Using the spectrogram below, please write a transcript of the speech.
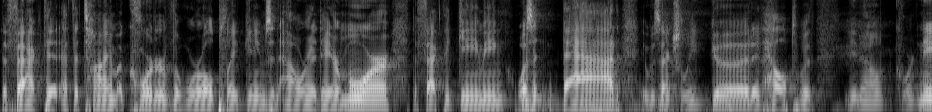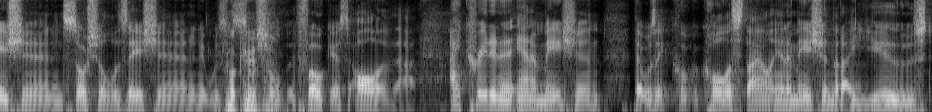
The fact that at the time a quarter of the world played games an hour a day or more, the fact that gaming wasn't bad, it was actually good, it helped with you know, coordination and socialization, and it was Focus. a social focus, all of that. I created an animation that was a Coca Cola style animation that I used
